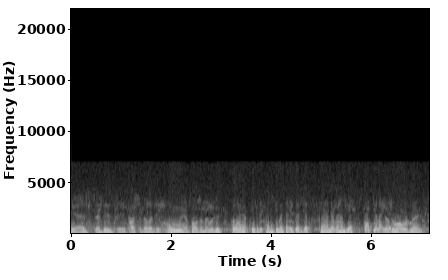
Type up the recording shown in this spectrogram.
yes, that is a possibility. Only a possibility. Well, I don't see that it's going to do us any good to just stand around here speculating. Just a moment, Meg.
